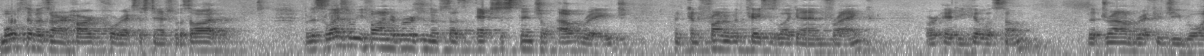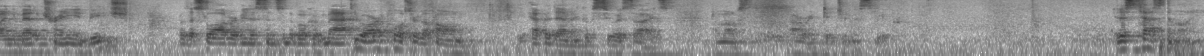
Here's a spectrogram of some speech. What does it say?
most of us aren't hardcore existentialists either. But it's likely we find a version of such existential outrage when confronted with cases like Anne Frank or Etty Hillesum, the drowned refugee boy on the Mediterranean beach, or the slaughter of innocents in the book of Matthew, or closer to home, the epidemic of suicides amongst our indigenous youth. It is testimony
